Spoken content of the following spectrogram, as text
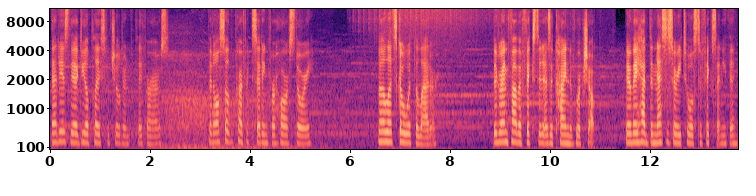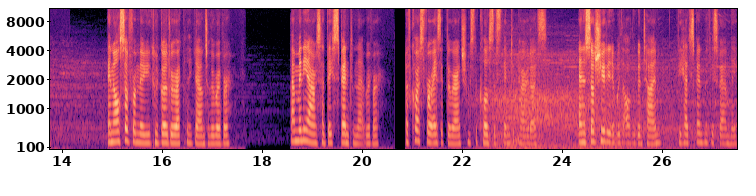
That is the ideal place for children to play for hours, but also the perfect setting for a horror story. But let's go with the latter. The grandfather fixed it as a kind of workshop. There they had the necessary tools to fix anything. And also from there you could go directly down to the river. How many hours had they spent in that river? Of course for Isaac the ranch was the closest thing to paradise, and associated it with all the good time he had spent with his family.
